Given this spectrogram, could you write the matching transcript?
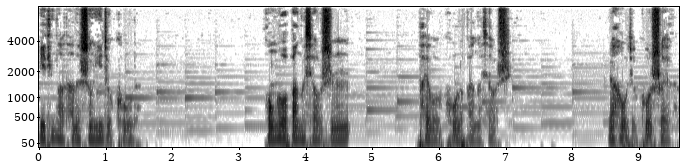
一听到他的声音就哭了，哄了我半个小时，陪我哭了半个小时，然后我就哭睡了。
